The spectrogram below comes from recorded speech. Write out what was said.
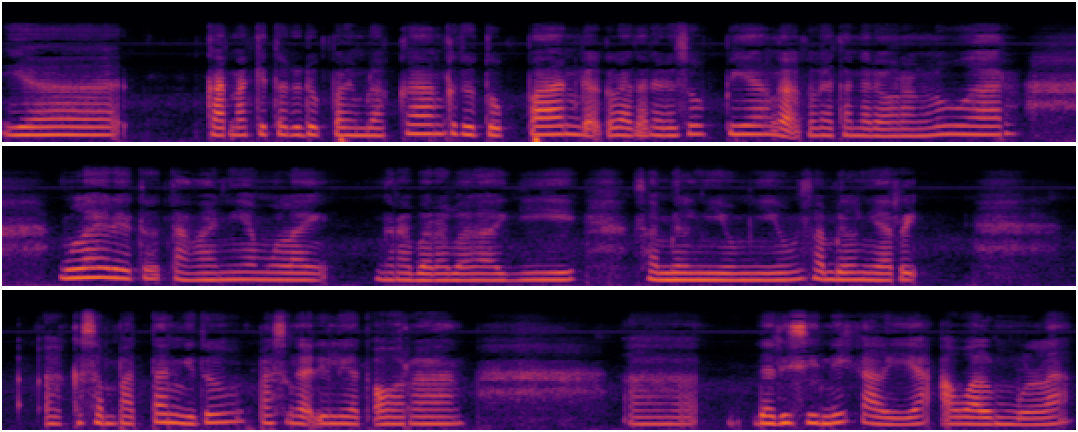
ya karena kita duduk paling belakang ketutupan nggak kelihatan dari supir nggak kelihatan dari orang luar mulai deh tuh tangannya mulai ngeraba-raba lagi sambil nyium-nyium sambil nyari uh, kesempatan gitu pas nggak dilihat orang. Uh, dari sini kali ya awal mula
